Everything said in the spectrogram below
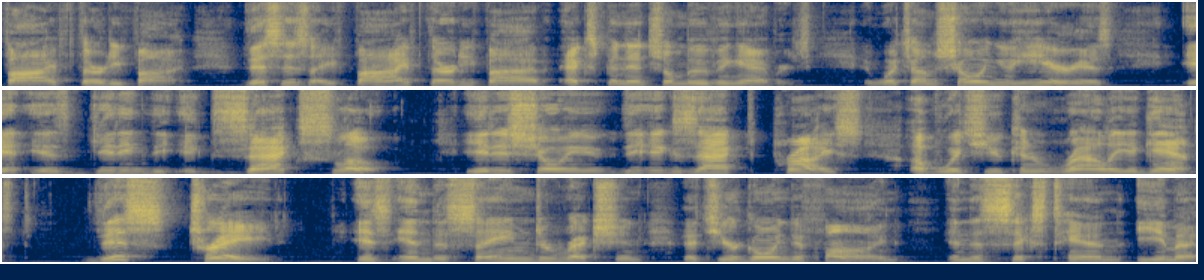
535. This is a 535 exponential moving average. And what I'm showing you here is it is getting the exact slope. It is showing you the exact price of which you can rally against. This trade is in the same direction that you're going to find in the 610 EMA.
